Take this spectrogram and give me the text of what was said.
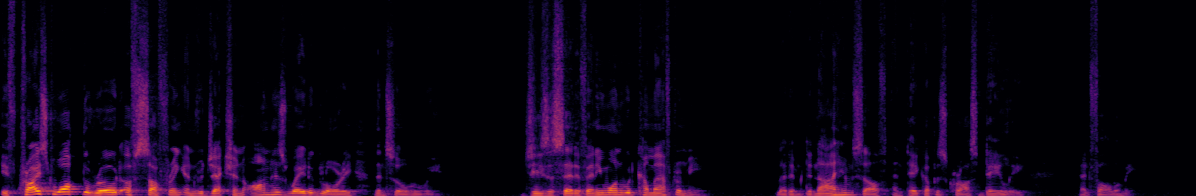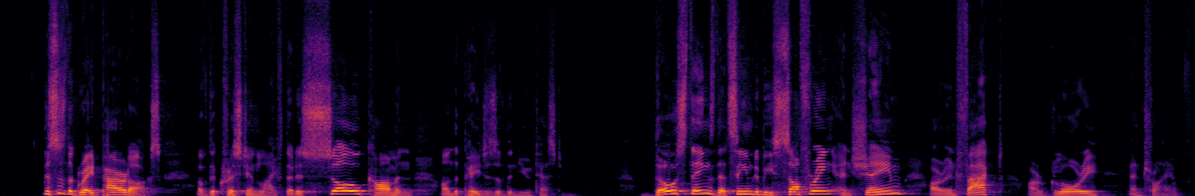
If Christ walked the road of suffering and rejection on his way to glory, then so will we. Jesus said, If anyone would come after me, let him deny himself and take up his cross daily and follow me. This is the great paradox of the Christian life that is so common on the pages of the New Testament. Those things that seem to be suffering and shame are, in fact, our glory and triumph.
